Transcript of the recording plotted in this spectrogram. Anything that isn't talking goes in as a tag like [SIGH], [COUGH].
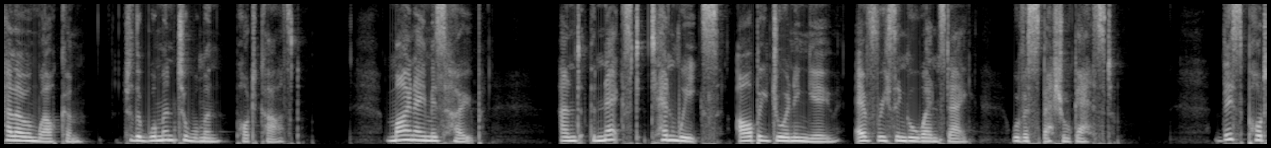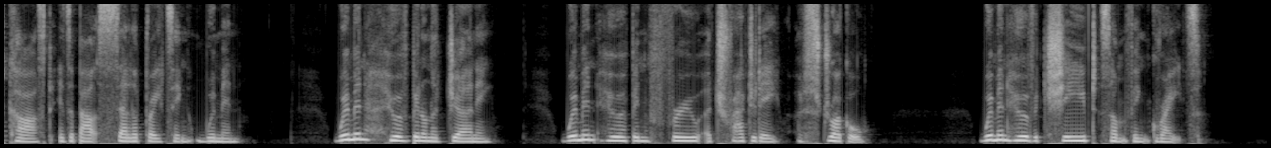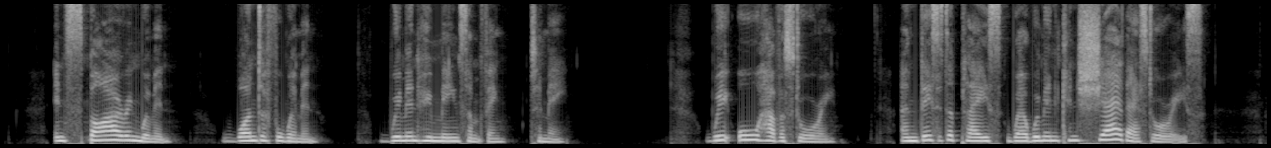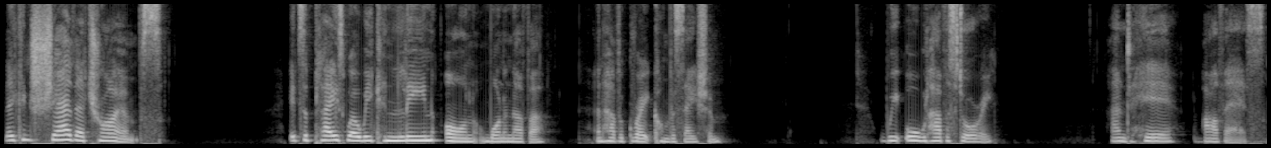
Hello and welcome to the Woman to Woman podcast. My name is Hope, and the next 10 weeks I'll be joining you every single Wednesday with a special guest. This podcast is about celebrating women. Women who have been on a journey, women who have been through a tragedy, a struggle, women who have achieved something great. Inspiring women, wonderful women women who mean something to me. We all have a story, and this is a place where women can share their stories. They can share their triumphs. It's a place where we can lean on one another and have a great conversation. We all have a story, and here are theirs.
